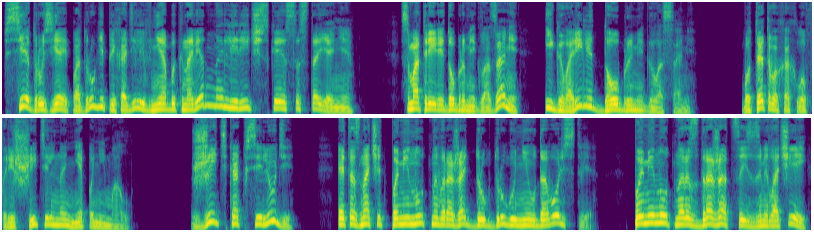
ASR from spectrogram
Все друзья и подруги приходили в необыкновенно лирическое состояние, смотрели добрыми глазами и говорили добрыми голосами. Вот этого Хохлов решительно не понимал. Жить, как все люди, это значит поминутно выражать друг другу неудовольствие, поминутно раздражаться из-за мелочей,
